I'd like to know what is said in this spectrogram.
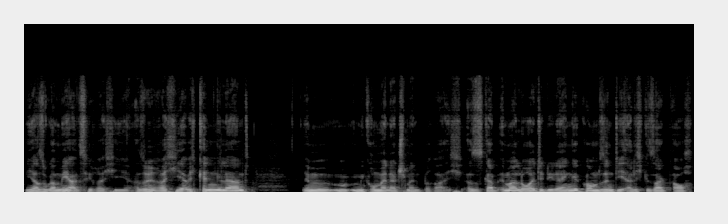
Ja, sogar mehr als Hierarchie. Also Hierarchie habe ich kennengelernt im Mikromanagement-Bereich. Also es gab immer Leute, die da hingekommen sind, die ehrlich gesagt auch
